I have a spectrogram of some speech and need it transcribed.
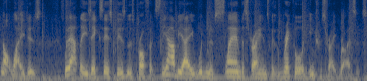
not wages. Without these excess business profits, the RBA wouldn't have slammed Australians with record interest rate rises.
